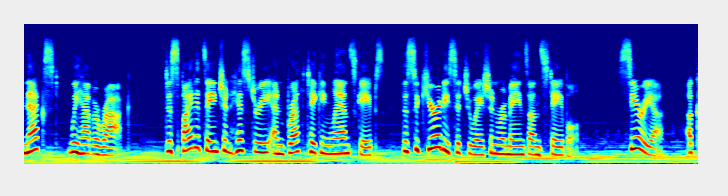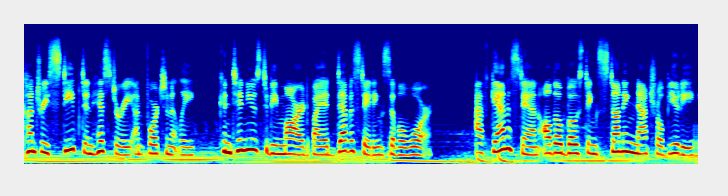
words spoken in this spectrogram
Next, we have Iraq. Despite its ancient history and breathtaking landscapes, the security situation remains unstable. Syria, a country steeped in history, unfortunately, continues to be marred by a devastating civil war. Afghanistan, although boasting stunning natural beauty,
